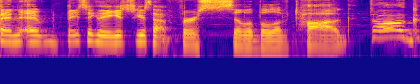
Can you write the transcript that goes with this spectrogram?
and, and basically he just gets that first syllable of Tog. Tog.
